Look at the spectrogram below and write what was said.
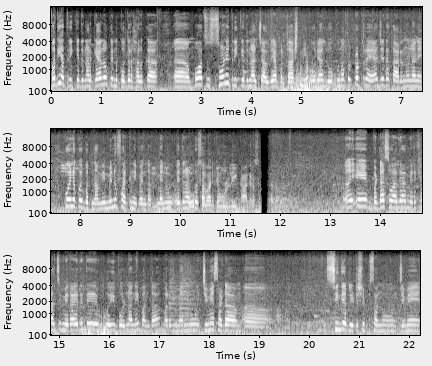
ਵਧੀਆ ਤਰੀਕੇ ਦੇ ਨਾਲ ਕਹਿ ਲਓ ਕਿ ਨਕੋਦਰ ਹਲਕਾ ਬਹੁਤ ਸੋਹਣੇ ਤਰੀਕੇ ਦੇ ਨਾਲ ਚੱਲ ਰਿਹਾ ਬਰਦਾਸ਼ਤ ਨਹੀਂ ਹੋ ਰਿਹਾ ਲੋਕ ਉਹਨਾਂ ਤੋਂ ਟੁੱਟ ਰਹੇ ਆ ਜਿਹਦਾ ਕਾਰਨ ਉਹਨਾਂ ਨੇ ਕੋਈ ਨਾ ਕੋਈ ਬਦਨਾਮੀ ਮੈਨੂੰ ਫ਼ਰਕ ਨਹੀਂ ਪੈਂਦਾ ਮੈਨੂੰ ਇਹਦੇ ਨਾਲ ਕੋਈ ਫ਼ਰਕ ਨਹੀਂ ਪੈਂਦਾ। ਚੋਣ ਲਈ ਕਾਂਗਰਸ ਇਹ ਵੱਡਾ ਸਵਾਲ ਆ, ਮੇਰੇ ਖਿਆਲ 'ਚ ਮੇਰਾ ਇਹਦੇ ਤੇ ਕੋਈ ਬੋਲਣਾ ਨਹੀਂ ਬੰਦਾ ਪਰ ਮੈਨੂੰ ਜਿਵੇਂ ਸਾਡਾ ਸੀਨੀਅਰ ਲੀਡਰਸ਼ਿਪ ਸਾਨੂੰ ਜਿਵੇਂ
